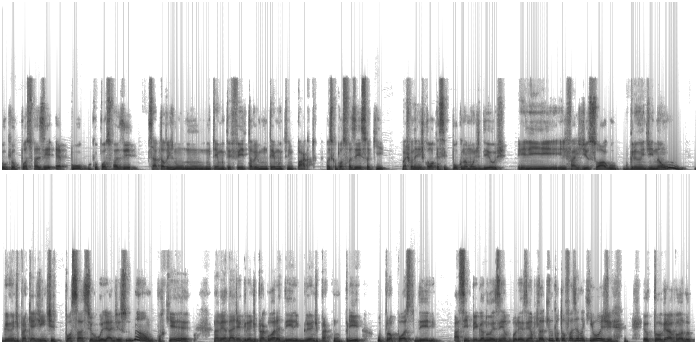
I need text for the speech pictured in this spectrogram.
o que eu posso fazer é pouco, o que eu posso fazer sabe? Talvez não, não, não tenha muito efeito, talvez não tenha muito impacto, mas o que eu posso fazer é isso aqui. Mas quando a gente coloca esse pouco na mão de Deus, ele, ele faz disso algo grande. E não grande para que a gente possa se orgulhar disso. Não, porque na verdade é grande para a glória dele, grande para cumprir o propósito dele. Assim, pegando o exemplo, por exemplo, daquilo que eu estou fazendo aqui hoje. Eu estou gravando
